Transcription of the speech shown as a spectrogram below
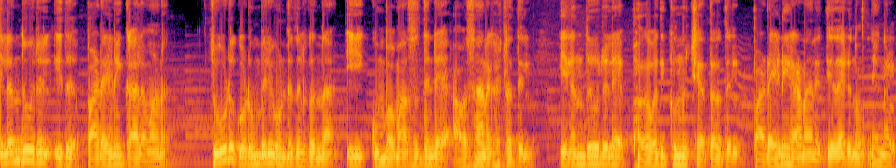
ഇലന്തൂരിൽ ഇത് പടയണിക്കാലമാണ്. ചൂട് കൊടുമ്പിരി കൊണ്ട് നിൽക്കുന്ന ഈ കുംഭമാസത്തിന്റെ അവസാന ഘട്ടത്തിൽ ഇലന്തൂരിലെ ഭഗവതിക്കുന്ന് ക്ഷേത്രത്തിൽ പടയണി കാണാനെത്തിയതായിരുന്നു ഞങ്ങൾ.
